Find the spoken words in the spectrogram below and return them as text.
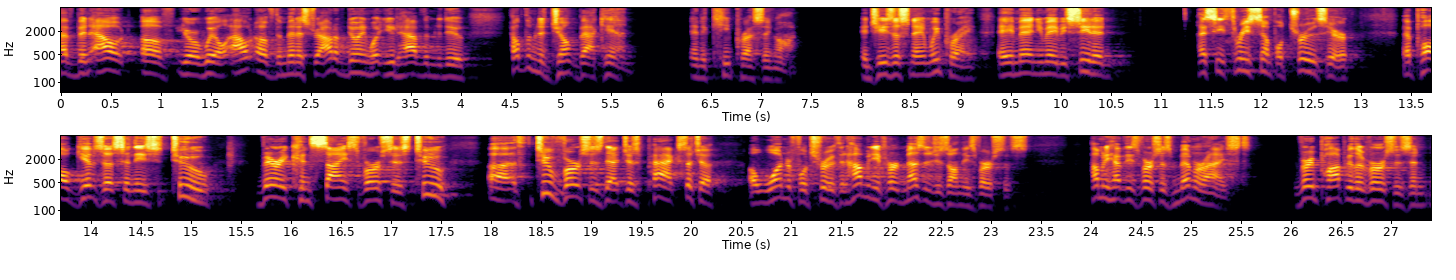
have been out of your will, out of the ministry, out of doing what you'd have them to do. Help them to jump back in and to keep pressing on. In Jesus' name we pray. Amen. You may be seated. I see three simple truths here that Paul gives us in these two very concise verses, two uh, two verses that just pack such a, a wonderful truth. And how many have heard messages on these verses? How many have these verses memorized? Very popular verses, and,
